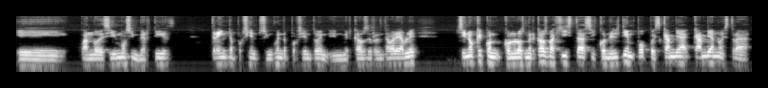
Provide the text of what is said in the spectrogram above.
eh, cuando decidimos invertir 30%, 50% en, en mercados de renta variable, sino que con, con, los mercados bajistas y con el tiempo, pues cambia, cambia nuestra,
